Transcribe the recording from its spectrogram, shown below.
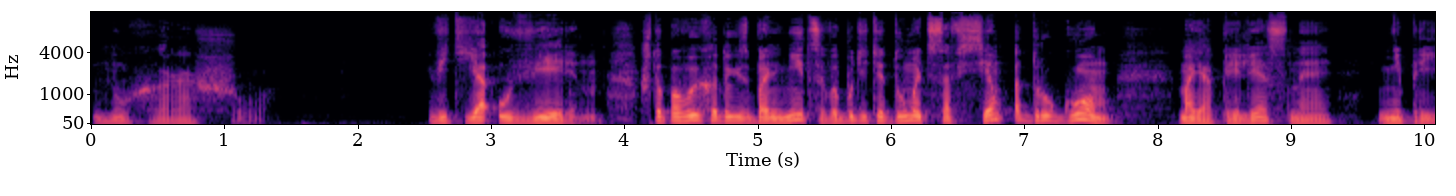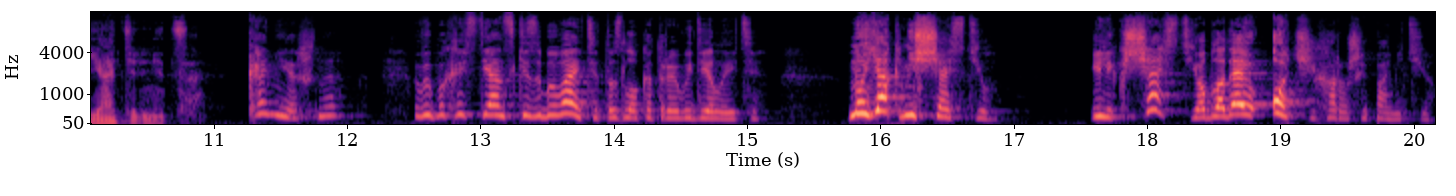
Ну, хорошо. Ведь я уверен, что по выходу из больницы вы будете думать совсем о другом, моя прелестная неприятельница. Конечно. Вы по-христиански забываете то зло, которое вы делаете. Но я, к несчастью, или к счастью, обладаю очень хорошей памятью.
